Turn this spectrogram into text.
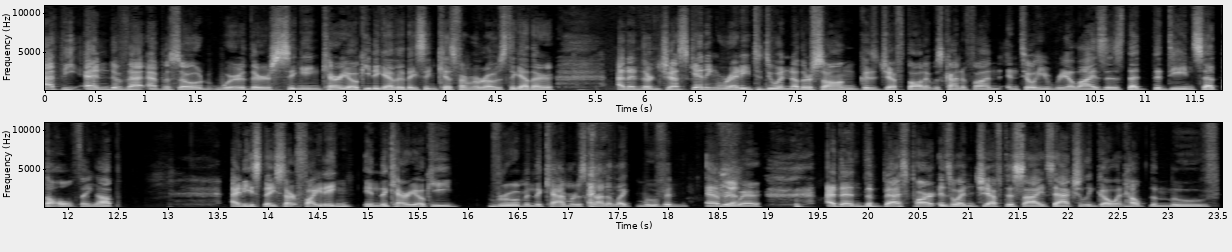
at the end of that episode where they're singing karaoke together they sing kiss from a rose together and then they're just getting ready to do another song because Jeff thought it was kind of fun until he realizes that the dean set the whole thing up. And he's they start fighting in the karaoke room and the camera's kind of like moving everywhere. And then the best part is when Jeff decides to actually go and help them move.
